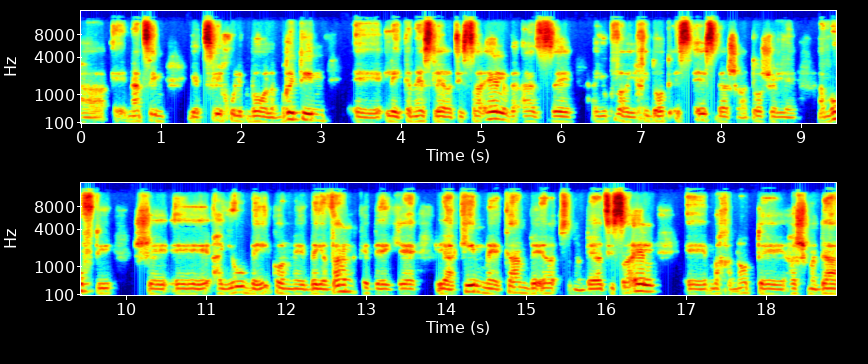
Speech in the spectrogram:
הנאצים יצליחו לגבור על הבריטים, להיכנס לארץ ישראל ואז היו כבר יחידות אס אס בהשראתו של המופתי שהיו באיקון ביוון כדי להקים כאן בארץ, בארץ ישראל מחנות השמדה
